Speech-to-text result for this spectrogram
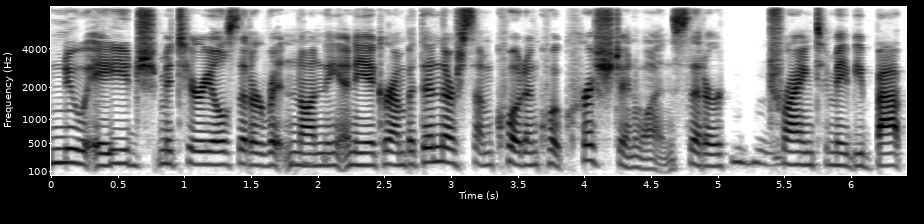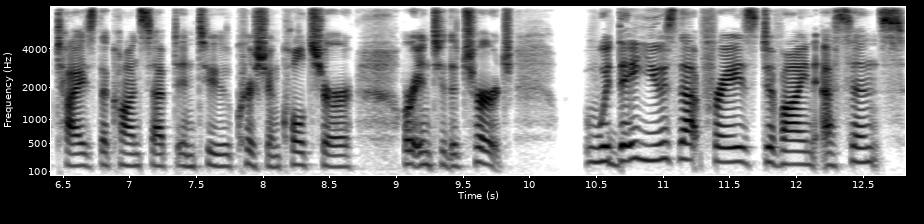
new age materials that are written on the Enneagram, but then there's some quote unquote Christian ones that are Mhm. trying to maybe baptize the concept into Christian culture or into the church. Would they use that phrase divine essence?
